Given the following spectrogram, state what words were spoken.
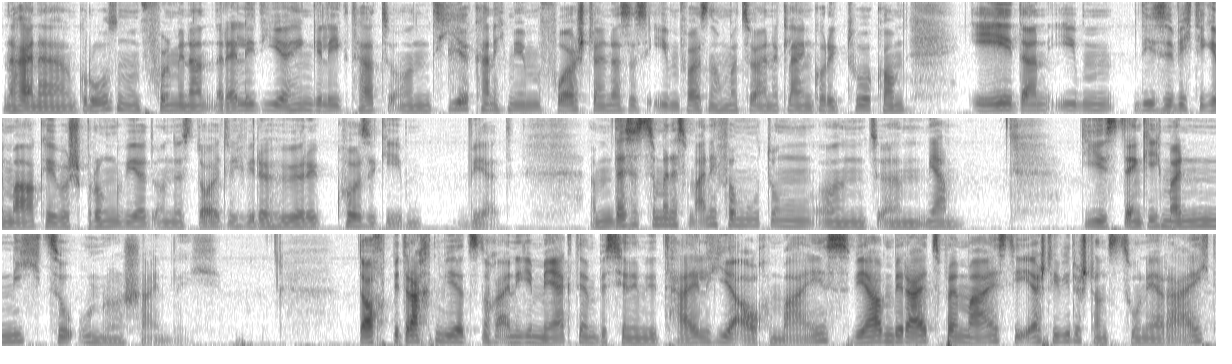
nach einer großen und fulminanten Rallye, die er hingelegt hat. Und hier kann ich mir vorstellen, dass es ebenfalls nochmal zu einer kleinen Korrektur kommt, ehe dann eben diese wichtige Marke übersprungen wird und es deutlich wieder höhere Kurse geben wird. Ähm, das ist zumindest meine Vermutung und ähm, ja, die ist, denke ich mal, nicht so unwahrscheinlich. Doch betrachten wir jetzt noch einige Märkte ein bisschen im Detail, hier auch Mais. Wir haben bereits bei Mais die erste Widerstandszone erreicht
